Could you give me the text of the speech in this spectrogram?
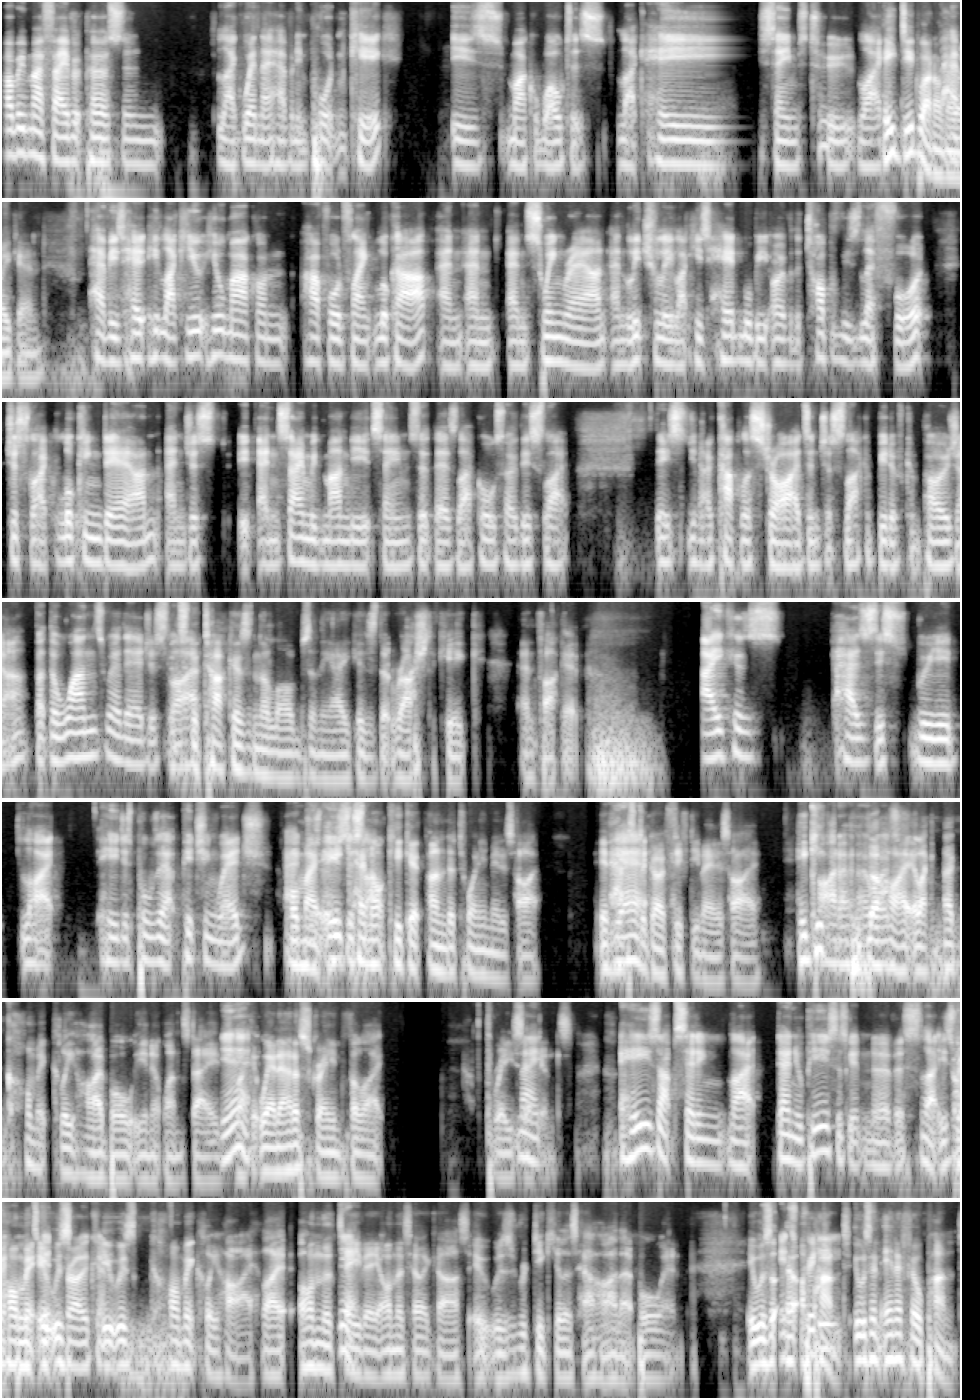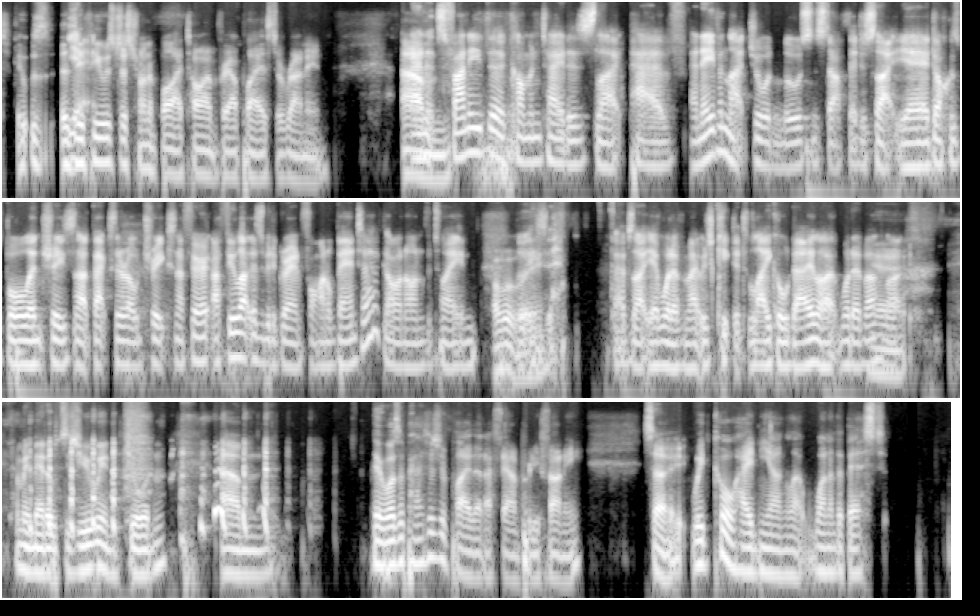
Probably my favorite person, like when they have an important kick, is Michael Walters. Like he seems to like He did one on the weekend. Have his head. He like he he'll mark on half forward flank, look up and and and swing round, and literally like his head will be over the top of his left foot, just like looking down, and just it, and same with Mundy. It seems that there's like also this like there's you know couple of strides and just like a bit of composure, but the ones where they're just It's the Tuckers and the Lobbs and the Acres that rush the kick and fuck it. Acres has this weird like he just pulls out pitching wedge. Oh, mate, just- he just like- cannot kick it under 20 meters high. It has Yeah. to go 50 meters high. He kicked I don't know the high, like a comically high ball in at one stage. Yeah. Like it went out of screen for like three seconds. he's upsetting like Daniel Pierce is getting nervous. Like his Comic- record's it was broken. it was comically high. Like on the Yeah. TV, on the telecast, it was ridiculous how high that ball went. It was a, It's a pretty- punt. It was an NFL punt. It was as if he was just trying to buy time for our players to run in. and it's Um, funny the commentators like Pav and even like Jordan Lewis and stuff. They're just like, yeah, Docker's ball entries like back to their old tricks. And I feel I feel like there's a bit of grand final banter going on between. probably. Pav's like, yeah, whatever, mate. We just kicked it to Lake all day, like whatever. Yeah. Like, How many medals did you win, Jordan? Um, there was a passage of play that I found pretty funny. So we'd call Hayden Young like one of the best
